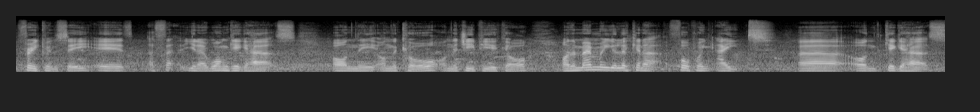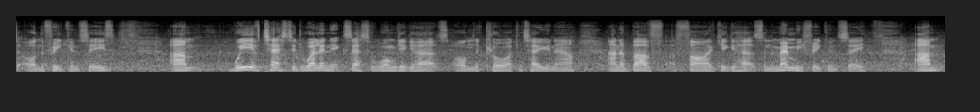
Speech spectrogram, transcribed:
frequency is you know one gigahertz on the on the core on the GPU core. On the memory, you're looking at 4.8 uh, on gigahertz on the frequencies. Um, we have tested well in excess of one gigahertz on the core, I can tell you now, and above five gigahertz on the memory frequency. Um,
